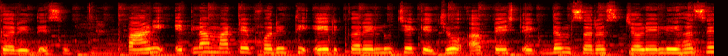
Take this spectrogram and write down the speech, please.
કરી દઈશું પાણી એટલા માટે ફરીથી એડ કરેલું છે કે જો આ પેસ્ટ એકદમ સરસ ચડેલી હશે,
